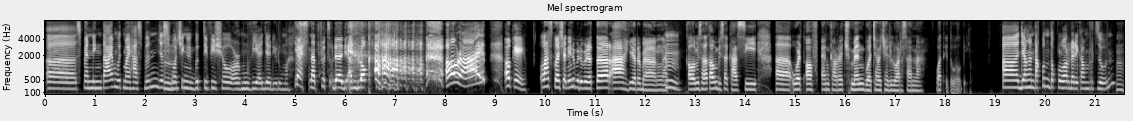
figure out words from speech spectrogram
uh, spending time with my husband just Hmm. watching a good TV show or movie aja di rumah. Yes, Netflix udah di unblock. Alright. Oke, last question ini bener-bener terakhir banget. Hmm, Kalau misalnya kamu bisa kasih uh, word of encouragement buat cewek-cewek di luar sana, what it will be? Uh, jangan takut untuk keluar dari comfort zone. Hmm.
